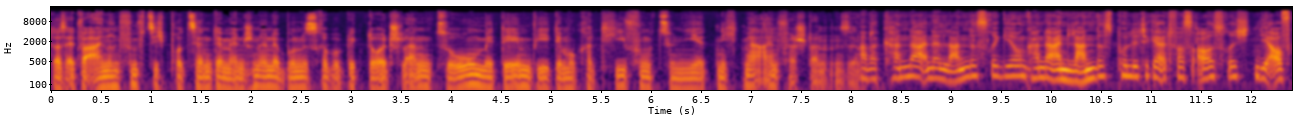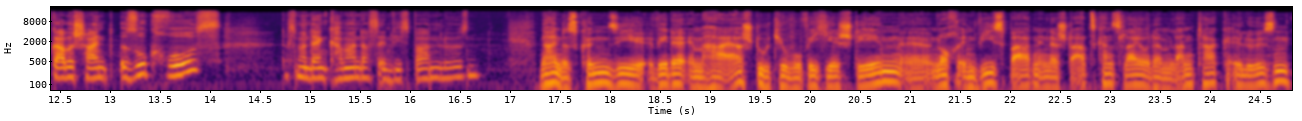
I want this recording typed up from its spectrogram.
dass etwa 51 Prozent der Menschen in der Bundesrepublik Deutschland so mit dem, wie Demokratie funktioniert, nicht mehr einverstanden sind. Aber kann da eine Landesregierung, kann da ein Landespolitiker etwas ausrichten? Die Aufgabe scheint so groß, dass man denkt, kann man das in Wiesbaden lösen? Nein, das können Sie weder im HR-Studio, wo wir hier stehen, äh, noch in Wiesbaden in der Staatskanzlei oder im Landtag äh, lösen,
